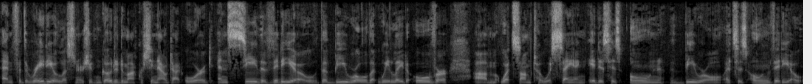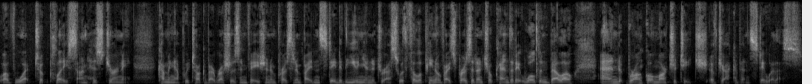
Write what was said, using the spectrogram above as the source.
and for the radio listeners, you can go to democracynow.org and see the video, the B-roll that we laid over um, what Somto was saying. It is his own B-roll. It's his own video of what took place on his journey. Coming up, we talk about Russia's invasion and President Biden's State of the Union address with Filipino vice presidential candidate Walden Bello and Branko Marcetic of Jacobin. Stay with us.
